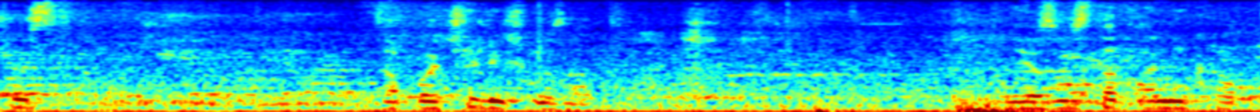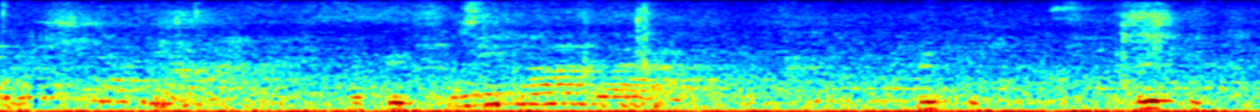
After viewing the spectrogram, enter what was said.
Wszystko. Zapłaciliśmy za to. Nie zostaw ani kropli. Repite. Repite. Repite.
